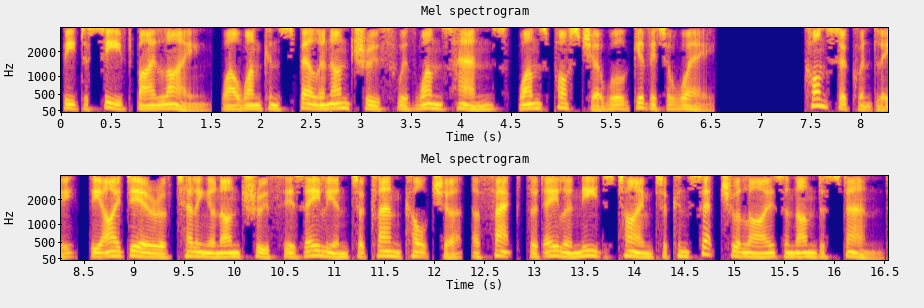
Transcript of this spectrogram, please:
be deceived by lying. While one can spell an untruth with one's hands, one's posture will give it away. Consequently, the idea of telling an untruth is alien to clan culture, a fact that Ayla needs time to conceptualize and understand.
